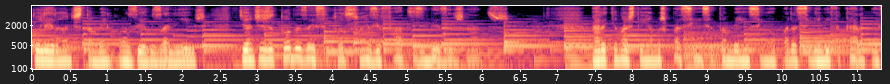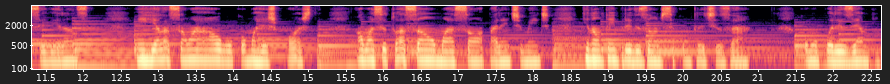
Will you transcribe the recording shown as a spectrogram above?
tolerantes também com os erros alheios diante de todas as situações e fatos indesejados. Para que nós tenhamos paciência também, Senhor, para significar a perseverança em relação a algo como resposta a uma situação, uma ação aparentemente que não tem previsão de se concretizar, como por exemplo,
